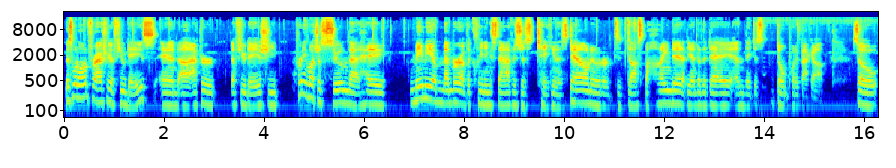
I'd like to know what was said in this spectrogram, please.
This went on for actually a few days, and uh, after a few days, she pretty much assumed that, hey, maybe a member of the cleaning staff is just taking this down in order to dust behind it at the end of the day and they just don't put it back up. So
